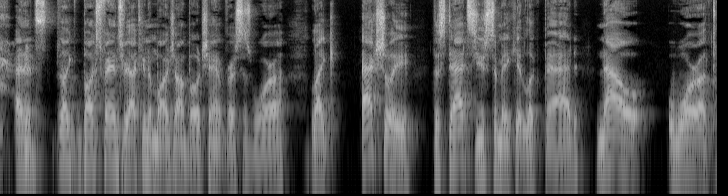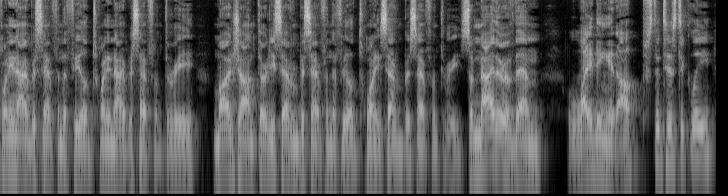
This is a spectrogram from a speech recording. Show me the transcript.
and it's like Bucks fans reacting to MarJon Beauchamp versus Nwora. Like, actually, the stats used to make it look bad. Now. Nwora 29% from the field, 29% from three. MarJon 37% from the field, 27% from three. So neither of them lighting it up statistically,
